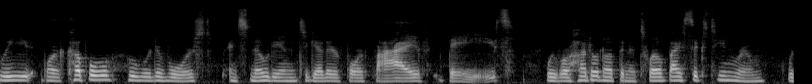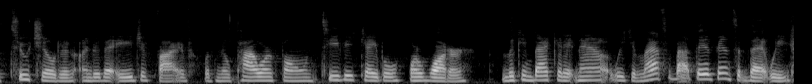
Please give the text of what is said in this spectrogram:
We were a couple who were divorced and snowed in together for five days. We were huddled up in a 12 by 16 room with two children under the age of five with no power, phone, TV, cable, or water. Looking back at it now, we can laugh about the events of that week,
